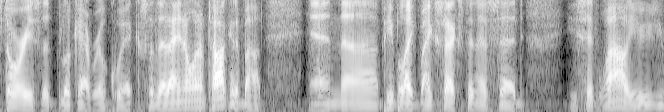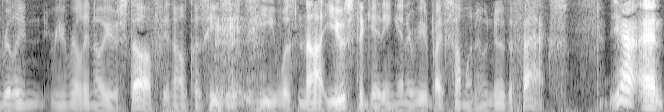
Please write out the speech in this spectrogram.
stories to look at real quick so that I know what I'm talking about. And uh, people like Mike Sexton have said. He said, "Wow, you you really you really know your stuff, you know, because he's he was not used to getting interviewed by someone who knew the facts." Yeah, and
